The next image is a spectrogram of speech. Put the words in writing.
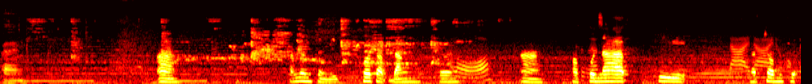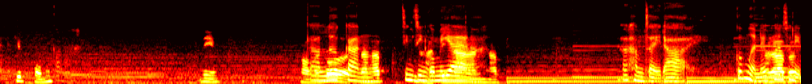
แพงอ่าคำนึงถึงโทรศัพท์ดังเกินหรออ่า ขอบคุณนะครับที่ได้รับชมได้เดี๋ยวออกไปเลยคลิปผมไปก่อนนะ นี่ขอขกาอรโทเลิกษกัน นะครับจริงที่ๆก็ไม่แย่หายปนะนครับ ถ้าทำใจได้ ก็เหมือนได้เพื่อนสนิท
